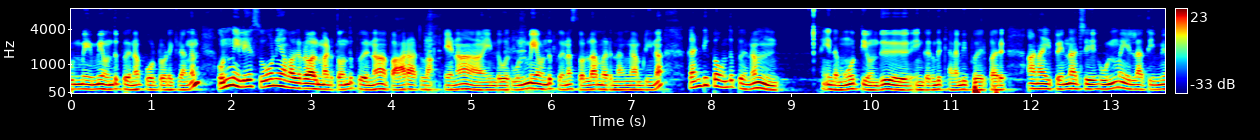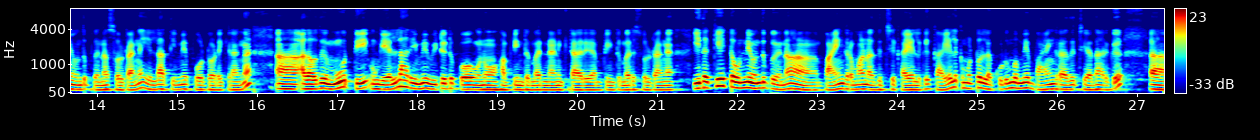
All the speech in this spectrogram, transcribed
உண்மையுமே வந்து பார்த்தீங்கன்னா போட்டு உடைக்கிறாங்க. உண்மையிலேயே சோனியா அகர்வால் மேடத்தை வந்து பார்த்தீங்கன்னா பாராட்டலாம். ஏன்னா இந்த ஒரு உண்மையை வந்து பார்த்தீங்கன்னா சொல்லாமல் இருந்தாங்க அப்படின்னா கண்டிப்பாக வந்து பார்த்தீங்கன்னா இந்த மூர்த்தி வந்து இங்கேருந்து கிளம்பி போயிருப்பார். ஆனால் இப்போ என்னாச்சு? உண்மை எல்லாத்தையுமே வந்து இப்போ என்ன சொல்கிறாங்க எல்லாத்தையுமே போட்டு உடைக்கிறாங்க. அதாவது மூர்த்தி உங்கள் எல்லாரையுமே விட்டுட்டு போகணும் அப்படின்ற மாதிரி நினைக்கிறாரு அப்படின்ற மாதிரி சொல்கிறாங்க இதை கேட்ட உடனே வந்து இப்போ என்ன பயங்கரமான அதிர்ச்சி கயலுக்கு. கயலுக்கு மட்டும் இல்லை குடும்பமே பயங்கர அதிர்ச்சியாக தான் இருக்குது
